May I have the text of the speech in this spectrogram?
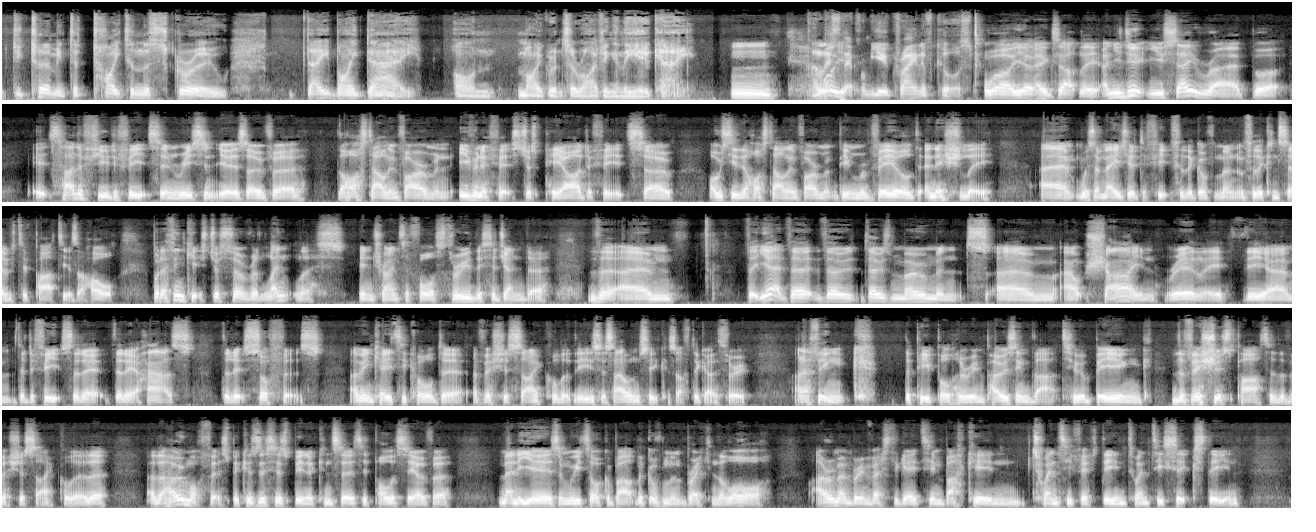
determined to tighten the screw day by day on migrants arriving in the UK. Mm. Unless well, they're from Ukraine, of course. Well, yeah, exactly. And you do you say rare, but it's had a few defeats in recent years over the hostile environment, even if it's just PR defeats. So obviously, the hostile environment being revealed initially um, was a major defeat for the government and for the Conservative Party as a whole. But I think it's just so relentless in trying to force through this agenda that. Um, that yeah, the, the, those moments um, outshine really the um, the defeats that it that it has that it suffers. I mean, Katie called it a vicious cycle that these asylum seekers have to go through, and I think the people who are imposing that, who are being the vicious part of the vicious cycle, are the at the Home Office because this has been a concerted policy over many years. And we talk about the government breaking the law. I remember investigating back in 2015, 2016,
